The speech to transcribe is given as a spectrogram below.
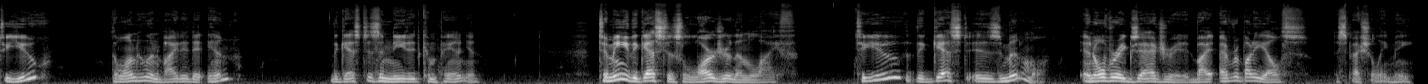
To you, the one who invited it in, the guest is a needed companion. To me, the guest is larger than life. To you, the guest is minimal and over exaggerated by everybody else, especially me.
